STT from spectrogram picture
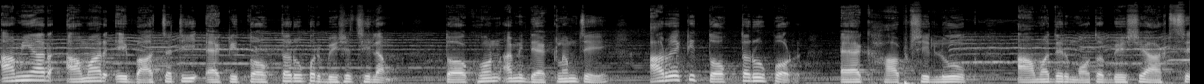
আমি আর আমার এই বাচ্চাটি একটি তক্তার উপর বেসেছিলাম। তখন আমি দেখলাম যে আরও একটি তক্তার উপর এক হাফসি লোক আমাদের মতো বেশে আসছে।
